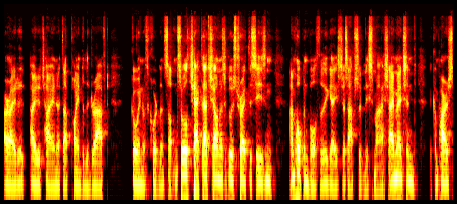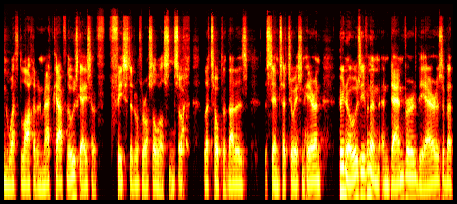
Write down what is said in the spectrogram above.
are out of, out of town at that point of the draft, going with Courtland Sutton. So we'll check that, Sean, as it goes throughout the season. I'm hoping both of the guys just absolutely smash. I mentioned the comparison with Lockett and Metcalf. Those guys have feasted with Russell Wilson. So let's hope that that is the same situation here. And who knows, even in, in Denver, the air is a bit,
